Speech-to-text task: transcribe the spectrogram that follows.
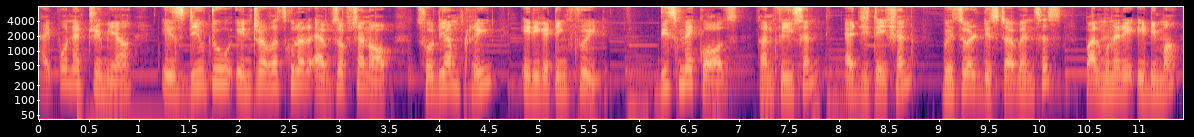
Hyponatremia is due to intravascular absorption of sodium-free irrigating fluid. This may cause confusion, agitation, visual disturbances, pulmonary edema,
